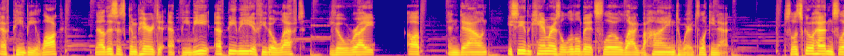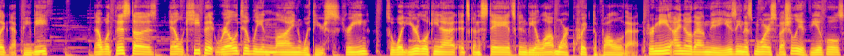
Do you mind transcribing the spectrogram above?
FPV lock. Now this is compared to FPV. FPV, if you go left, you go right, up, and down. You see the camera is a little bit slow, lag behind to where it's looking at. So let's go ahead and select FPV. Now what this does, it'll keep it relatively in line with your screen. So what you're looking at, it's going to stay, it's going to be a lot more quick to follow that. For me, I know that I'm to be using this more, especially with vehicles.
